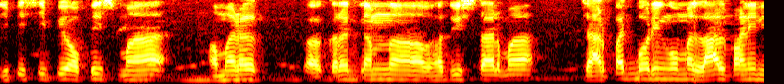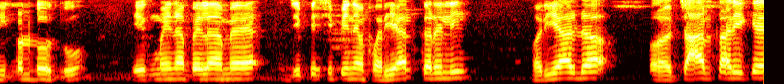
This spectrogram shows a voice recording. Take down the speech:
જીપીસીપી ઓફિસમાં અમારા ગામના હદ વિસ્તારમાં ચાર પાંચ બોરિંગોમાં લાલ પાણી નીકળતું હતું. એક મહિના પહેલા અમે જીપીસીપીને ફરિયાદ કરેલી. ફરિયાદ ચાર તારીખે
